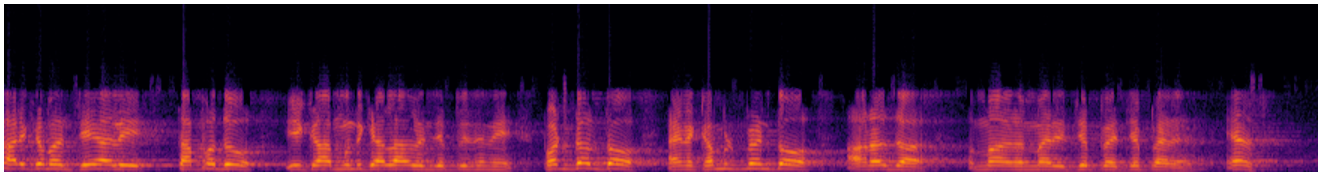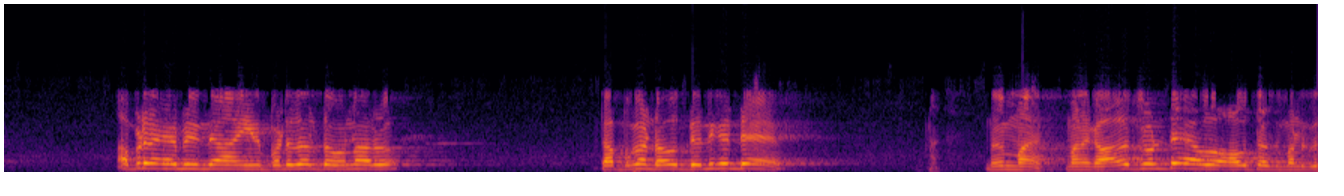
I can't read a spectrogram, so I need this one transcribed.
కార్యక్రమం చేయాలి. తప్పదు ఈ ముందుకు వెళ్ళాలని చెప్పేసి అని పట్టుదలతో ఆయన కమిట్మెంట్తో ఆ రోజు మరి చెప్పారు చెప్పారు. ఎస్ అప్పుడే ఆయన ఈయన పట్టుదలతో ఉన్నారు. తప్పకుండా అవుతుంది ఎందుకంటే మనకు ఆలోచన ఉంటే అవుతుంది. మనకు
